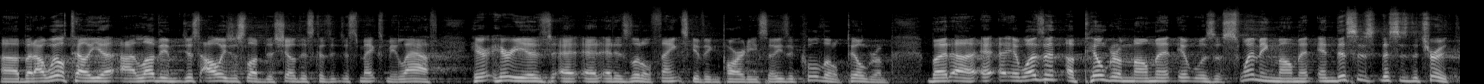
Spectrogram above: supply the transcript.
Uh, but I will tell you, I love him. Just I always just love to show this because it just makes me laugh. Here, here he is at, at, at, his little Thanksgiving party. So he's a cool little pilgrim. But uh, it, wasn't a pilgrim moment; it was a swimming moment. And this is this is the truth.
